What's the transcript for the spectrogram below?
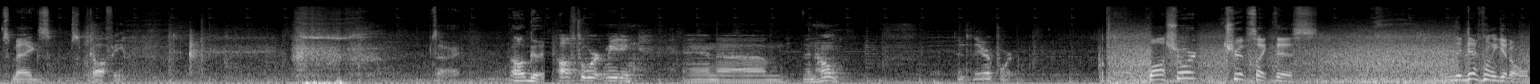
Some eggs, some coffee. It's alright. All good. Off to work meeting and um, then home. Into the airport. While short trips like this, they definitely get old.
